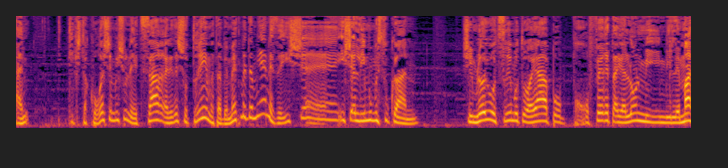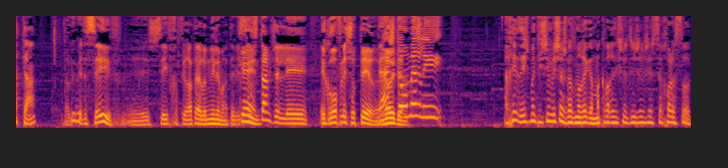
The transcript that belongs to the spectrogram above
אני, כי כשאתה קורא שמישהו נעצר על ידי שוטרים, אתה באמת מדמיין איזה איש, אה, איש אלים ומסוכן, שאם לא היו עוצרים אותו, היה פה חופר את איילון מ- מלמטה. תלוי באיזה סעיף. אה, יש סעיף חפירת היהלומני למטה, ויש כן. סעיף סתם של אה, אגרוף לשוטר, אני לא ואז יודע. אתה אומר לי, אחי, זה איש בן 96, ואז אומר, רגע, מה כבר איש בן 96 יכול לעשות?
